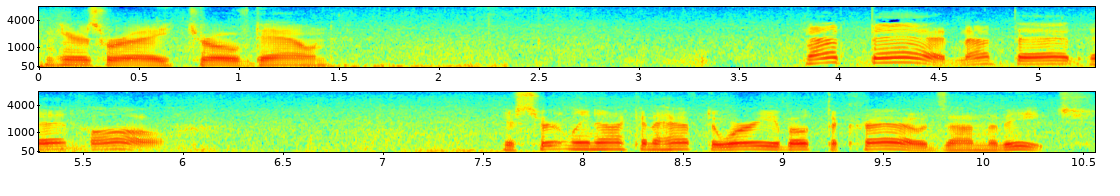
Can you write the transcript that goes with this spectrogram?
And here's where I drove down. Not bad, not bad at all. You're certainly not going to have to worry about the crowds on the beach.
